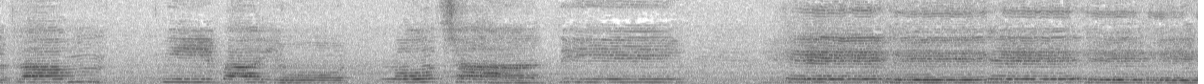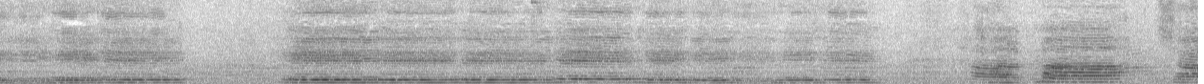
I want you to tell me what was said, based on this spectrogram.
ศล้ำ มีประโยชน์รสชาติดีเฮ้เฮ้เฮ้เฮ้เฮเฮเฮเฮเฮเฮเฮเฮเฮ้ถัดมาชะ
